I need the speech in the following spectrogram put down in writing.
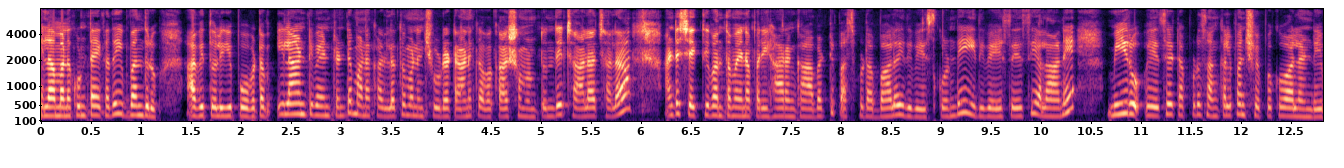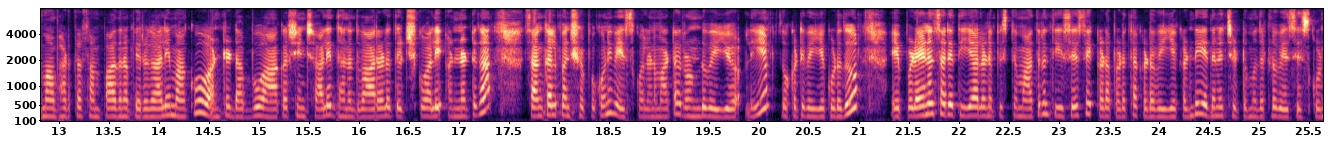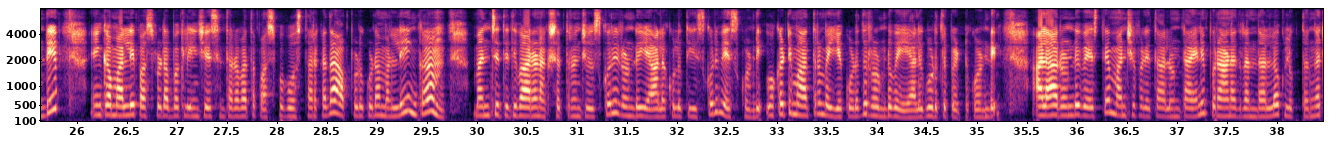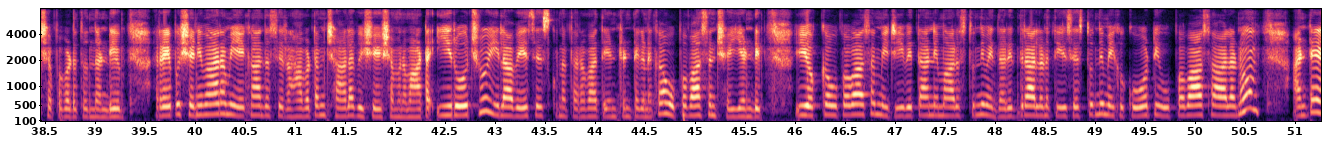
ఇలా మనకు ఉంటాయి కదా ఇబ్బందులు. అవి తొలగిపోవటం ఇలాంటివి ఏంటంటే మన కళ్ళతో మనం చూడటానికి అవకాశం ఉంటుంది. చాలా చాలా అంటే శక్తివంతమైన పరిహారం కాబట్టి పసుపు డబ్బాలో ఇది వేసుకోండి. ఇది వేసేసి అలానే మీరు వేసేటప్పుడు సంకల్పం చెప్పుకోవాలండి. మా భర్త సంపాదన పెరగాలి. మాకు అంటే డబ్బు ఆకర్షించాలి. ధన ద్వారాలు తెచ్చుకోవాలి అన్నట్టుగా సంకల్పం చెప్పుకొని వేసుకోవాలన్నమాట. రెండు వెయ్యాలి ఒకటి వేయకూడదు. ఎప్పుడైనా సరే తీయాలనిపిస్తే మాత్రం తీసేసి ఎక్కడ పడితే అక్కడ వేయకండి. ఏదైనా చెట్టు మొదట్లో వేసేసుకోండి. ఇంకా మళ్ళీ పసుపు డబ్బా క్లీన్ చేసిన తర్వాత పసుపు పోస్తారు కదా అప్పుడు కూడా మళ్ళీ ఇంకా మంచి తిథివార నక్షత్రం చూసుకొని రెండు యాలకులు తీసుకొని వేసుకోండి. ఒకటి మాత్రం వేయకూడదు రెండు వేయాలి గుర్తుపెట్టుకోండి. అలా రెండు వేస్తే మంచి ఫలితాలు ఉంటాయని పురాణ గ్రంథాల్లో క్లుప్తంగా చెప్పబడుతుందండి. రేపు శనివారం ఏకాదశి రావటం చాలా విశేషం అనమాట ఈ రోజు ఇలా వేసేసుకున్న తర్వాత ఏంటంటే కనుక ఉపవాసం చెయ్యండి ఈ యొక్క ఉపవాసం మీ జీవితాన్ని మారుస్తుంది మీ దరిద్రాలను తీసేస్తుంది మీకు కోటి ఉపవాసాలను అంటే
